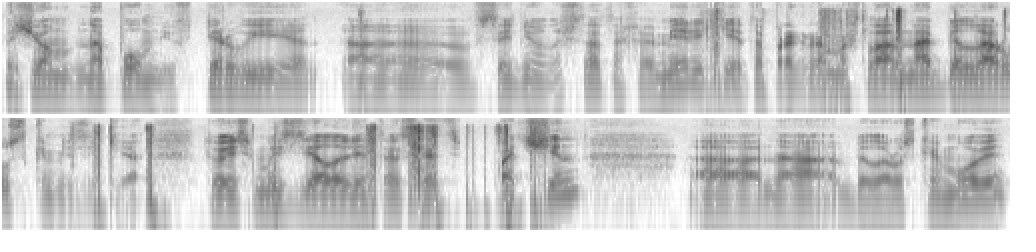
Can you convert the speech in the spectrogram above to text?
Причем, напомню, впервые э, в Соединенных Штатах Америки эта программа шла на белорусском языке. То есть мы сделали, так сказать, почин э, на белорусской мове.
